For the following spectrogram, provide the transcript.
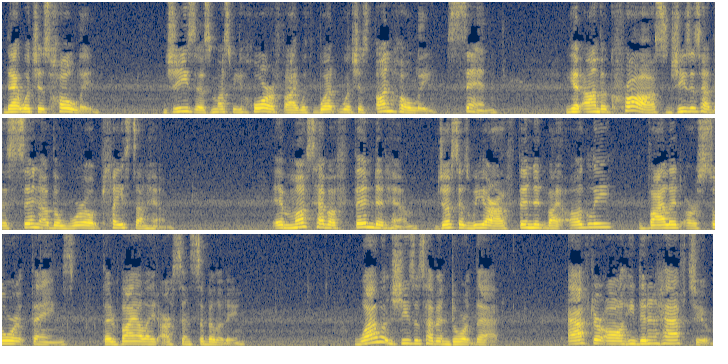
that which is holy, Jesus must be horrified with what which is unholy, sin. Yet on the cross, Jesus had the sin of the world placed on him. It must have offended him, just as we are offended by ugly, violent, or sordid things that violate our sensibility. Why would Jesus have endured that? After all, he didn't have to.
